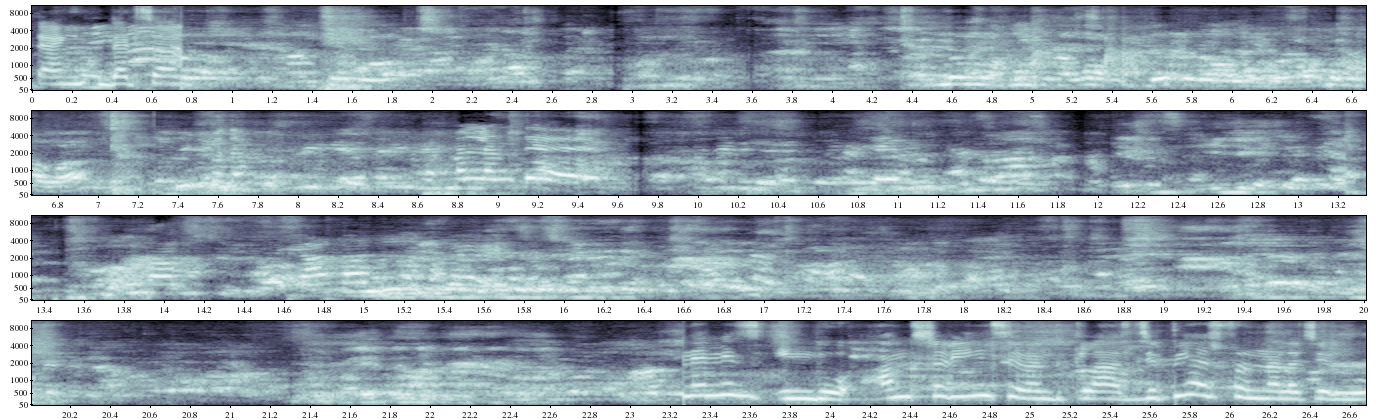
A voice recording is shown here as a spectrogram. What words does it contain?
Thank. You. That's all. My name is Indu. I'm studying 7th class. JPH from Nalacheru.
